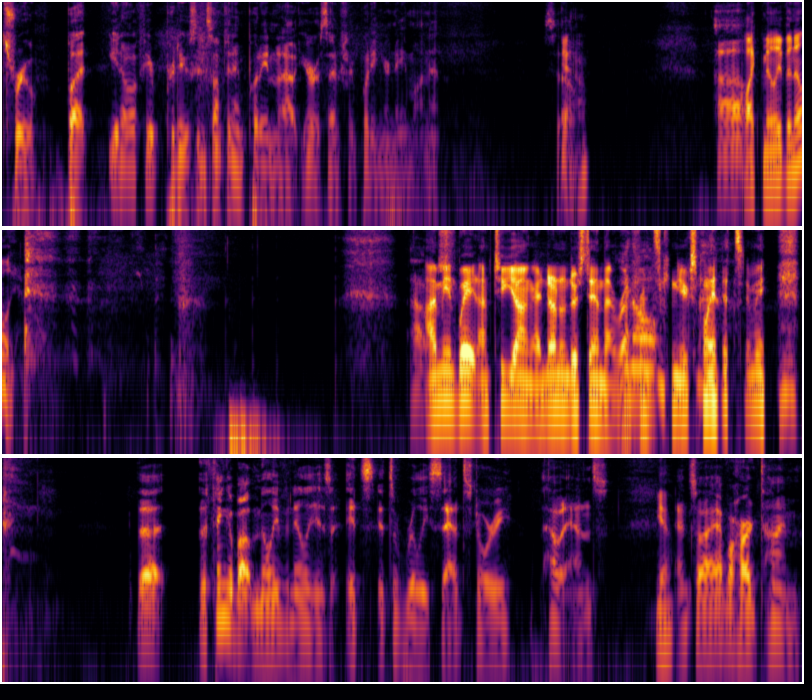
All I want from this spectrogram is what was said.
true. But, you know, if you're producing something and putting it out, you're essentially putting your name on it. So, Yeah, uh, like Milli Vanilli. I mean, wait, I'm too young. I don't understand that reference. Can you explain it to me? the the thing about Milli Vanilli is it's it's a really sad story how it ends. Yeah. And so I have a hard time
